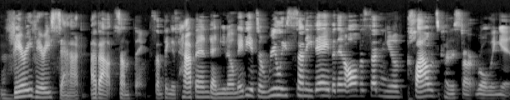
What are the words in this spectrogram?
very, very sad about something? Something has happened, and you know, maybe it's a really sunny day, but then all of a sudden, you know, clouds kind of start rolling in.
